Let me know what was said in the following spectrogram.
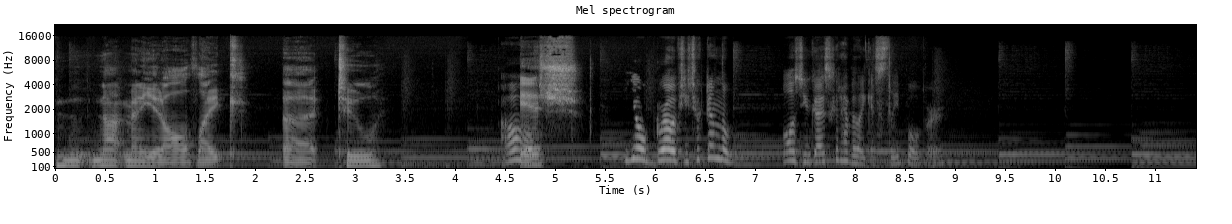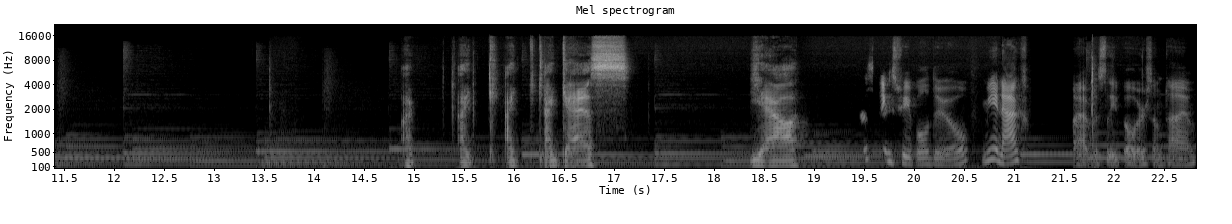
n- not many at all, like, uh, two-ish. Oh, yo, bro, if you took down the walls, you guys could have like a sleepover. I, I, I guess. Yeah. Those things people do. Me and Axe have a sleepover sometime.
